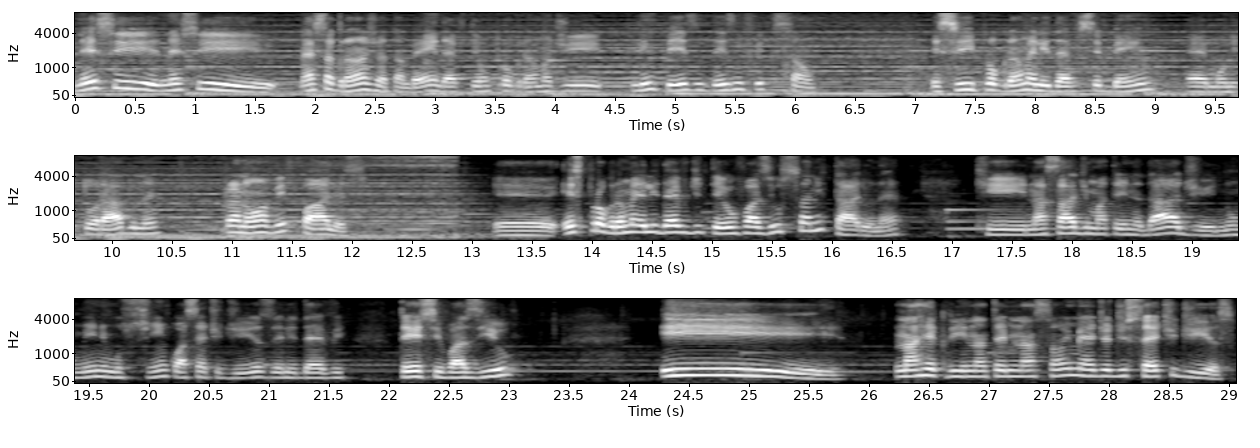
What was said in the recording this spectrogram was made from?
nesse nesse nessa granja também deve ter um programa de limpeza e desinfecção esse programa ele deve ser bem é, monitorado né para não haver falhas é, esse programa ele deve de ter o vazio sanitário, né? Que na sala de maternidade, no mínimo 5 a 7 dias, ele deve ter esse vazio. E na recria na terminação, em média de 7 dias.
